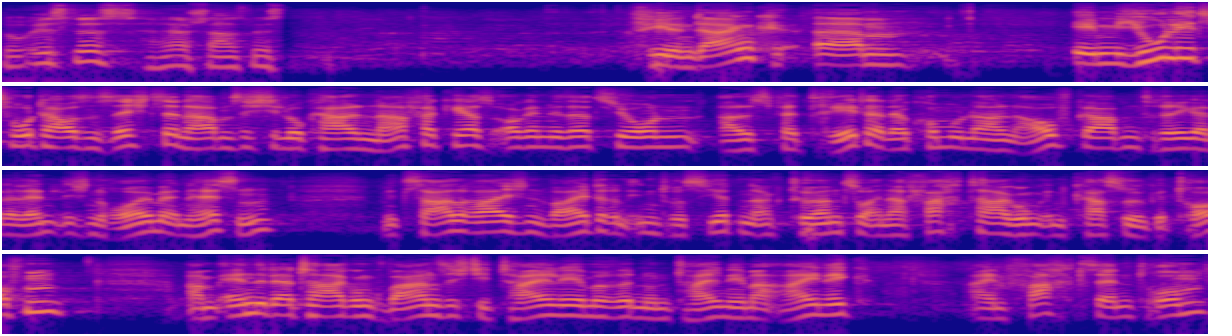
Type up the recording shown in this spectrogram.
So ist es, Herr Staatsminister. Vielen Dank. Ähm, im Juli 2016 haben sich die lokalen Nahverkehrsorganisationen als Vertreter der kommunalen Aufgabenträger der ländlichen Räume in Hessen mit zahlreichen weiteren interessierten Akteuren zu einer Fachtagung in Kassel getroffen. Am Ende der Tagung waren sich die Teilnehmerinnen und Teilnehmer einig, ein Fachzentrum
